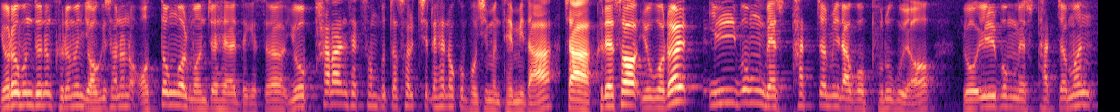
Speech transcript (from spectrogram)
여러분들은 그러면 여기서는 어떤 걸 먼저 해야 되겠어요? 요 파란색 선부터 설치를 해놓고 보시면 됩니다. 자, 그래서 요거를 일봉 매수 타점이라고 부르고요. 요 일봉 매수 타점은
